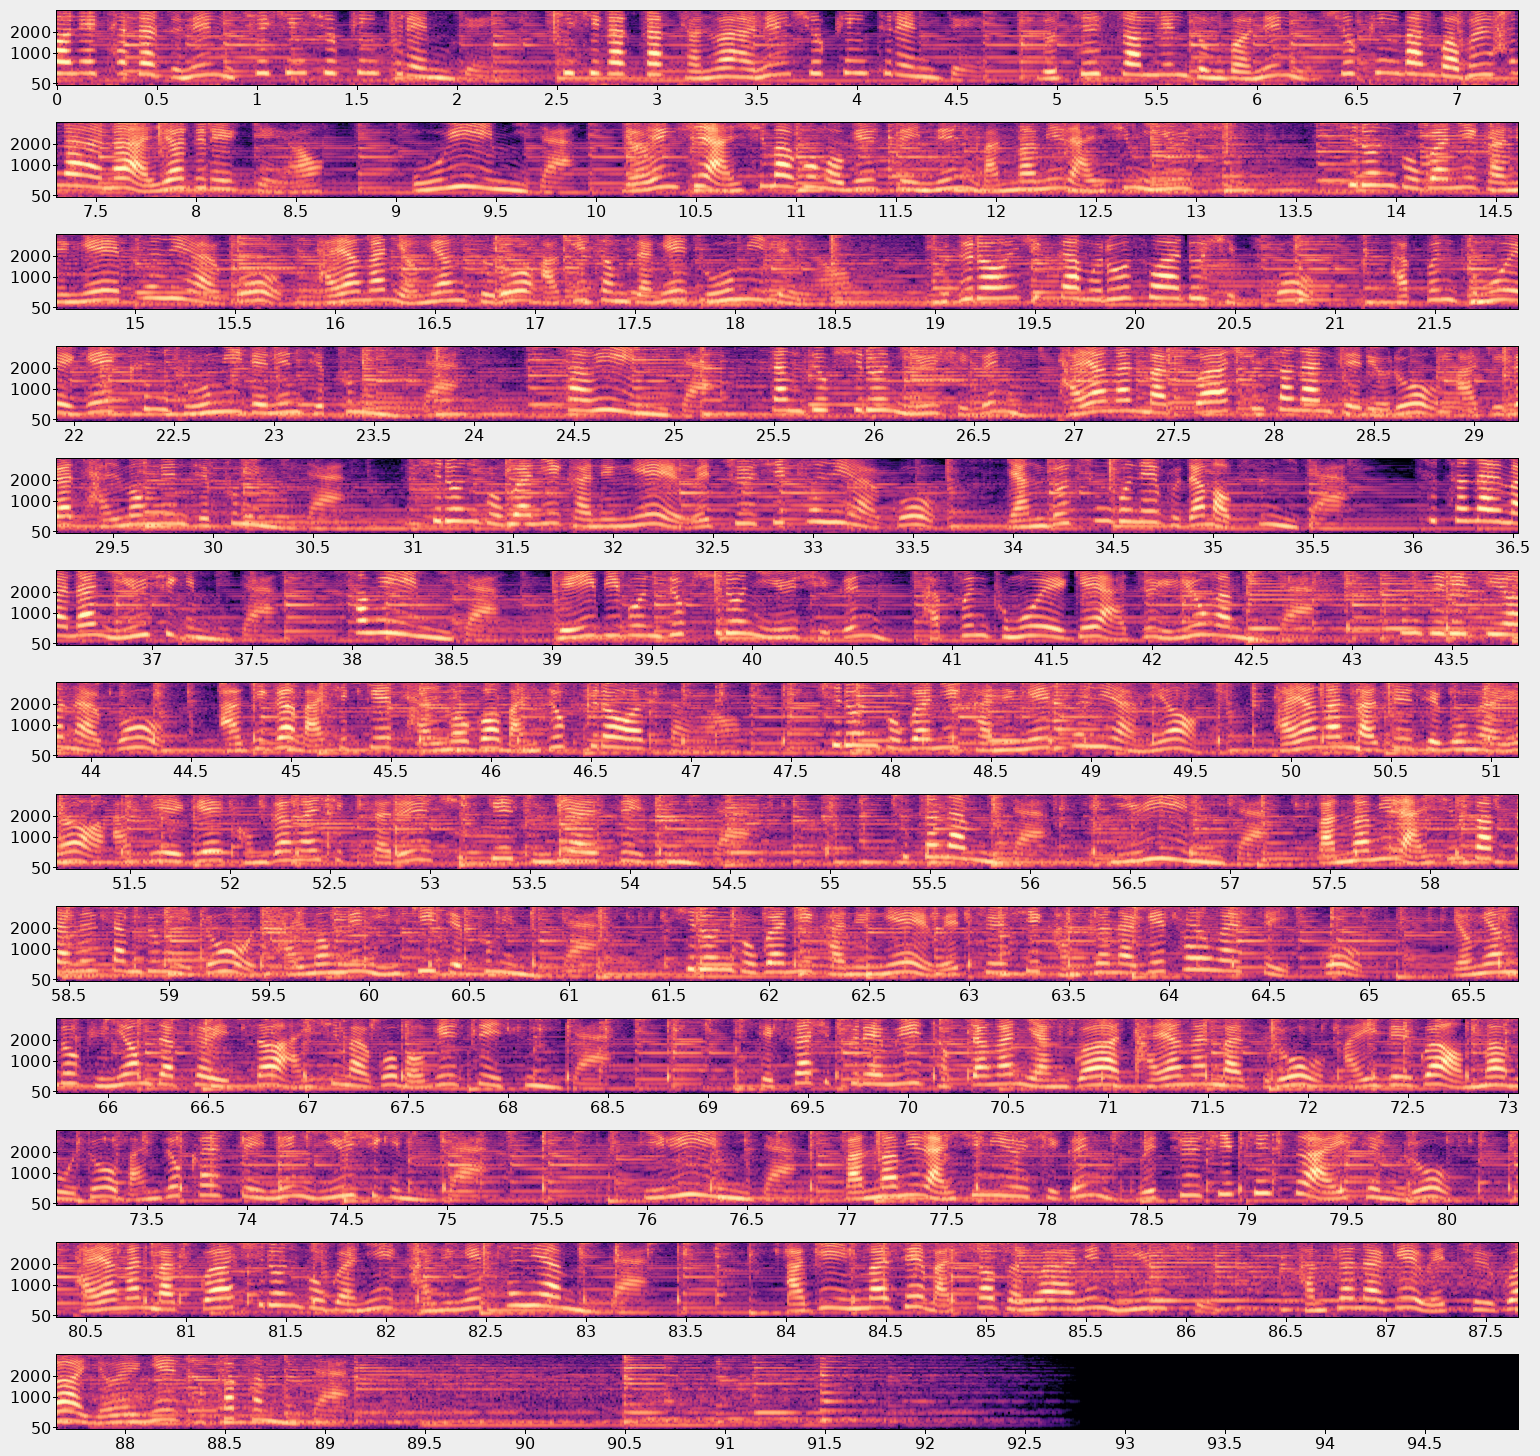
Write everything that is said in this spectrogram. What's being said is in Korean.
번에 찾아주는 최신 쇼핑 트렌드. 시시각각 변화하는 쇼핑 트렌드. 놓칠 수 없는 돈 버는 쇼핑 방법을 하나하나 알려드릴게요. 5위입니다. 여행 시 안심하고 먹일 수 있는 만마밀 안심 이유식. 실온 보관이 가능해 편리하고 다양한 영양소로 아기 성장에 도움이 돼요. 부드러운 식감으로 소화도 쉽고 바쁜 부모에게 큰 도움이 되는 제품입니다. 4위입니다. 짱족 실온 이유식은 다양한 맛과 신선한 재료로 아기가 잘 먹는 제품입니다. 실온 보관이 가능해 외출 시 편리하고 양도 충분해 부담 없습니다. 추천할 만한 이유식입니다. 3위입니다. 베이비 본족 실온 이유식은 바쁜 부모에게 아주 유용합니다. 품질이 뛰어나고 아기가 맛있게 잘 먹어 만족스러웠어요. 실온 보관이 가능해 편리하며 다양한 맛을 제공하여 아기에게 건강한 식사를 쉽게 준비할 수 있습니다. 추천합니다. 2위입니다. 맘마밀 안심밥상은 쌍둥이도 잘 먹는 인기 제품입니다. 실온 보관이 가능해 외출 시 간편하게 사용할 수 있고 영양도 균형 잡혀 있어 안심하고 먹일 수 있습니다. 140g의 적당한 양과 다양한 맛으로 아이들과 엄마 모두 만족할 수 있는 이유식입니다. 1위입니다. 만마밀 안심 이유식은 외출 시 필수 아이템으로 다양한 맛과 실온 보관이 가능해 편리합니다. 아기 입맛에 맞춰 변화하는 이유식, 간편하게 외출과 여행에 적합합니다.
